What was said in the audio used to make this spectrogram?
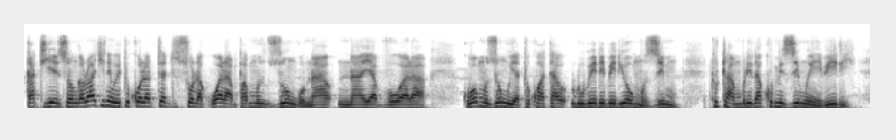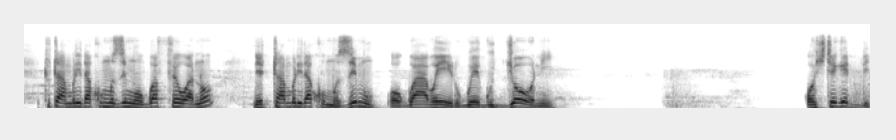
Kati ensonga lwaki ne wetukola tutya tusobola kuwalampa muzungu n'ayavuwala? Kuba omuzungu yatukwata lubereberye omuzimu tutambulira ku mizimu ebiri tutambulira ku muzimu ogwaffe wano ne tutambulira ku muzimu ogwabweru gwe gujooni okitegedde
